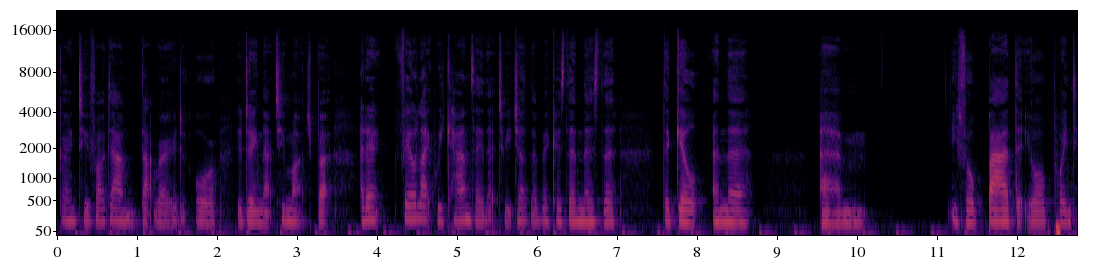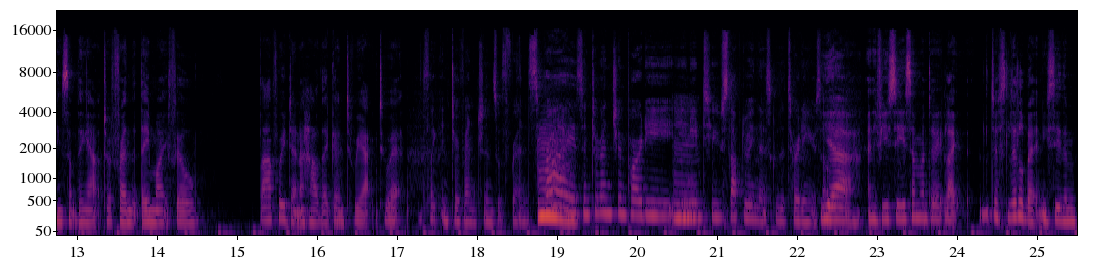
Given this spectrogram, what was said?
going too far down that road or you're doing that too much but i don't feel like we can say that to each other because then there's the the guilt and the um you feel bad that you're pointing something out to a friend that they might feel bad for you don't know how they're going to react to it It's like interventions with friends. Mm. Surprise, intervention party. You Mm. need to stop doing this because it's hurting yourself. Yeah, and if you see someone do it like just a little bit, and you see them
